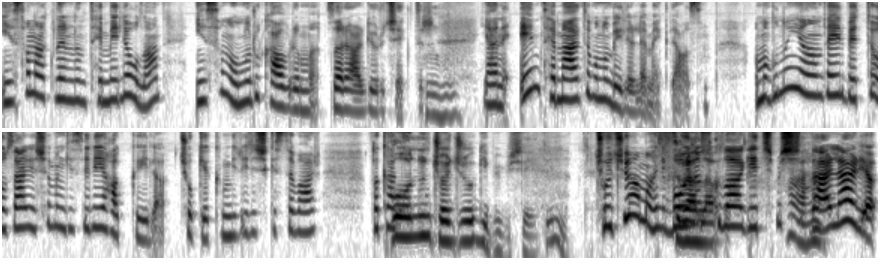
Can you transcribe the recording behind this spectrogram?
insan haklarının temeli olan insan onuru kavramı zarar görecektir. Yani en temelde bunu belirlemek lazım. Ama bunun yanında elbette özel yaşamın gizliliği hakkıyla çok yakın bir ilişkisi var. Fakat Bu onun çocuğu gibi bir şey değil mi? çocuğu ama hani Sırala- boynuz kulağa geçmiş Ha, ha. derler ya.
